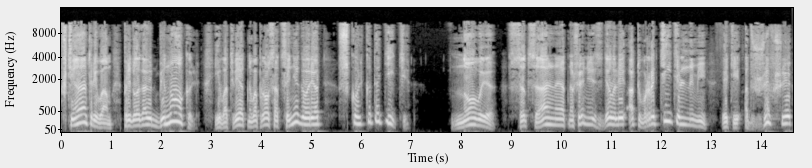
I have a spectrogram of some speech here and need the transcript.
В театре вам предлагают бинокль, и в ответ на вопрос о цене говорят «Сколько дадите?». Новые социальные отношения сделали отвратительными эти отжившие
